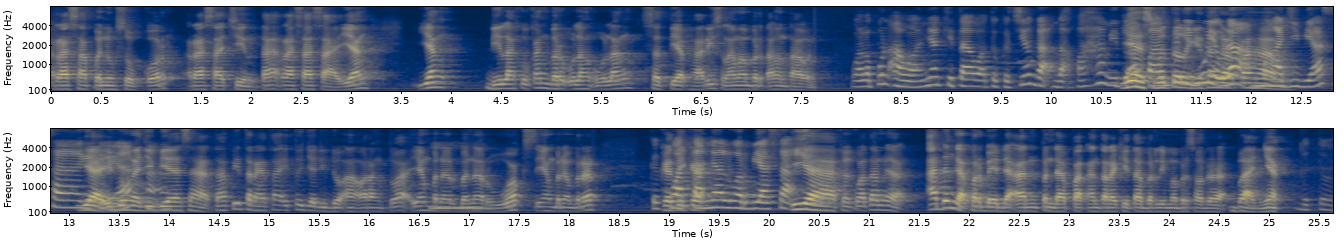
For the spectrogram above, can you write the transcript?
rasa penuh syukur, rasa cinta, rasa sayang yang dilakukan berulang-ulang setiap hari selama bertahun-tahun. Walaupun awalnya kita waktu kecil nggak nggak paham itu Yes, apa, betul, ibu ya udah paham. mengaji biasa gitu ya, ya. ibu ngaji Ha-ha. biasa, tapi ternyata itu jadi doa orang tua yang benar-benar Hmm. works, yang benar-benar Kekuatannya luar biasa. iya kekuatan. Ada nggak perbedaan pendapat antara kita berlima bersaudara? Banyak. Betul.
